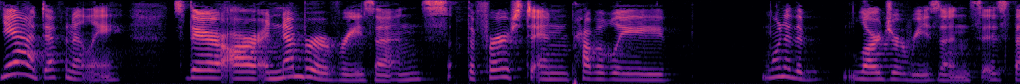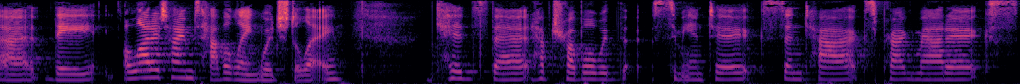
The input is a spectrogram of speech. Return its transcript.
Yeah, definitely. So there are a number of reasons. The first and probably one of the larger reasons is that they a lot of times have a language delay. Kids that have trouble with semantics, syntax, pragmatics,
